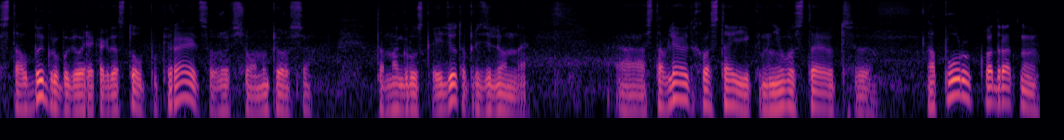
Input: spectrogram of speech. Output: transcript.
столбы, грубо говоря, когда столб упирается, уже все, он уперся, там нагрузка идет определенная, а, оставляют хвостовик, на него ставят э, опору квадратную.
